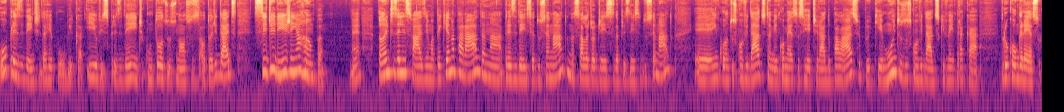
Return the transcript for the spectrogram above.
o presidente da República e o vice-presidente, com todos os nossos autoridades, se dirigem à rampa. Né? Antes, eles fazem uma pequena parada na presidência do Senado, na sala de audiências da presidência do Senado, é, enquanto os convidados também começam a se retirar do palácio, porque muitos dos convidados que vêm para cá para o Congresso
